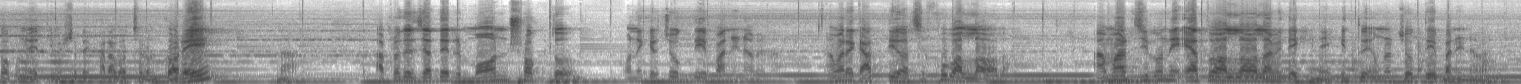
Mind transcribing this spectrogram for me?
কখনো এতিমের সাথে খারাপ আচরণ করে না। আপনাদের যাদের মন শক্ত, অনেকের চোখ দিয়ে পানি নামে না। আমার এক আত্মীয় আছে, খুব আল্লাহওয়ালা। আমার জীবনে এত আল্লাহওয়ালা আমি দেখি নাই, কিন্তু ওনার চোখ দিয়ে পানি নামে না।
